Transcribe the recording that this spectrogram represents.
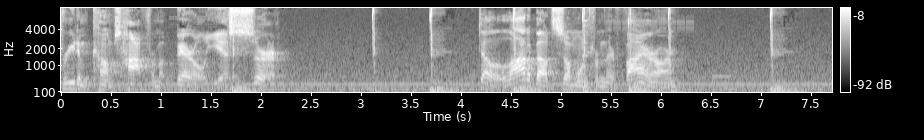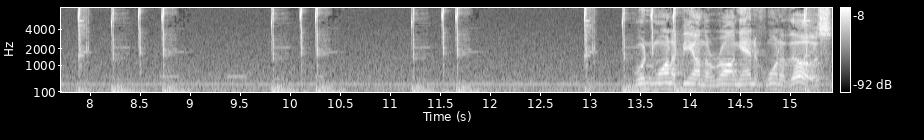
Freedom comes hot from a barrel, yes, sir. Tell a lot about someone from their firearm. Wouldn't want to be on the wrong end of one of those.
